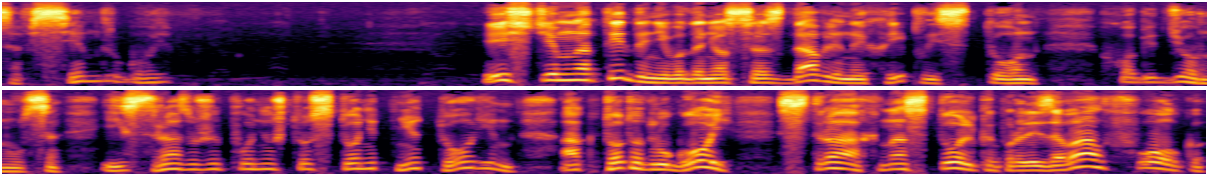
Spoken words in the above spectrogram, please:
совсем другое. Из темноты до него донесся сдавленный хриплый стон. Хоббит дернулся и сразу же понял, что стонет не Торин, а кто-то другой. Страх настолько парализовал Фолку,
